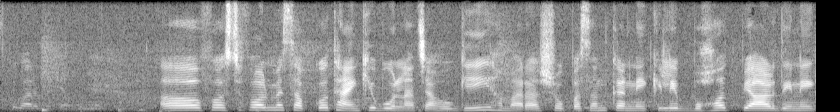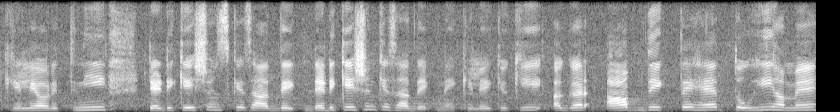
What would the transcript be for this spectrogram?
उसके बारे में क्या फ़र्स्ट ऑफ़ ऑल मैं सबको थैंक यू बोलना चाहूँगी हमारा शो पसंद करने के लिए, बहुत प्यार देने के लिए और इतनी डेडिकेशन के साथ देख डेडिकेशन के साथ देखने के लिए क्योंकि अगर आप देखते हैं तो ही हमें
